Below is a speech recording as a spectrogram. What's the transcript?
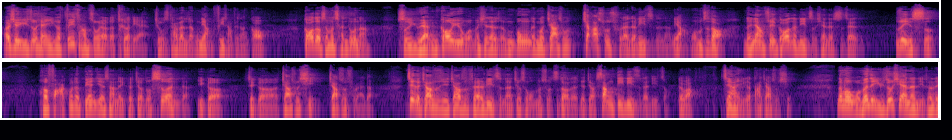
而且宇宙线一个非常重要的特点就是它的能量非常非常高，高到什么程度呢？是远高于我们现在人工能够加速加速出来的粒子的能量。我们知道，能量最高的粒子现在是在瑞士和法国的边界上的一个叫做 CERN 的一个这个加速器加速出来的。这个加速器加速出来的粒子呢，就是我们所知道的，就叫上帝粒子的粒子，对吧？这样一个大加速器，那么我们的宇宙线呢里头的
